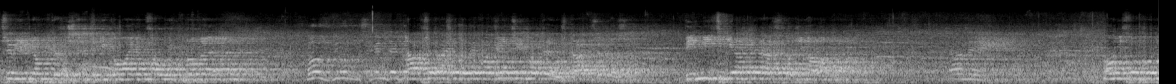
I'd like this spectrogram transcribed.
Przybij piątkę ze świętym Mikołajem, całuj stronę. Pozdrów świętego A przepraszam, to chyba więcej Mateusz, tak? Przepraszam. Winnicki, a teraz wchodzi na. Amen. Oni są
